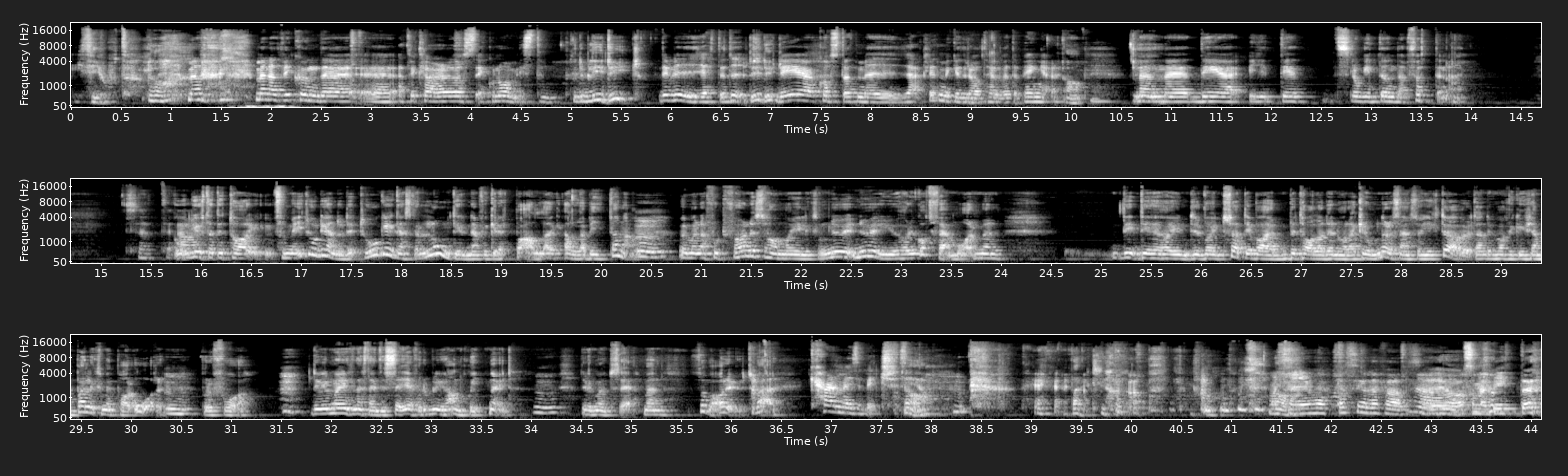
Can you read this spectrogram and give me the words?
idioten. Men, men att vi kunde, eh, att vi klarade oss ekonomiskt. För det blir dyrt. Det blir jättedyrt. Det dyrt. Det har kostat mig jäkligt mycket dra åt helvete pengar. Ja. Men eh, det, det slog inte undan fötterna. Att, Och just att det tar, för mig tog det ändå, det tog ju ganska lång tid innan jag fick rätt på alla, alla bitarna. Och jag menar fortfarande så har man ju liksom, nu, nu är det ju, har det gått fem år men det, det, har ju, det var ju inte så att jag bara betalade några kronor och sen så gick det över utan det, man fick ju kämpa liksom ett par år för att få det vill man ju nästan inte säga för då blir han skitnöjd. Det vill man ju inte säga men så var det ju tyvärr. Karma is a bitch, Ja. Verkligen. Man kan ju hoppas i alla fall, säger jag som är bitter.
